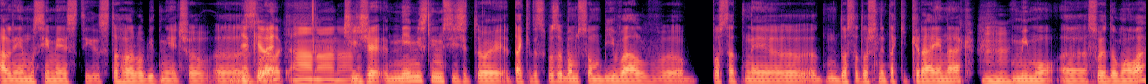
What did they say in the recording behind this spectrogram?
ale nemusíme z, tých, z toho robiť niečo uh, Nejaké veľk- áno, áno. Čiže nemyslím si, že to je takýmto spôsobom som býval v podstatne uh, dostatočne takých krajinách Mhm. mimo uh, svojho domova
